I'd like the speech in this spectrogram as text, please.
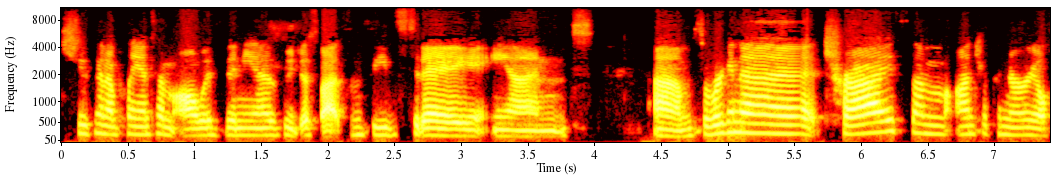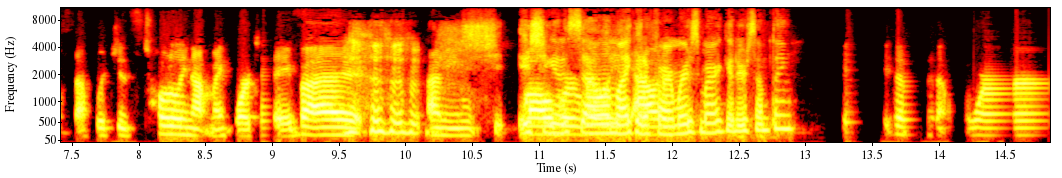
she's going to plant them all with zinnias. We just bought some seeds today and um, so we're going to try some entrepreneurial stuff which is totally not my forte but i mean is she going to sell really them like at a farmer's market or something? It doesn't work.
